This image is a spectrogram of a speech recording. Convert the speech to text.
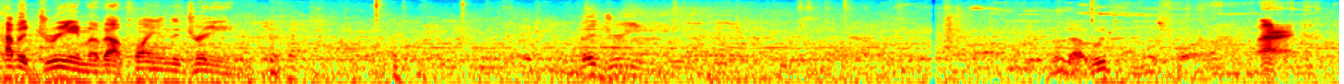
have a dream about playing the dream. the dream. What that Tang was for? All right.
